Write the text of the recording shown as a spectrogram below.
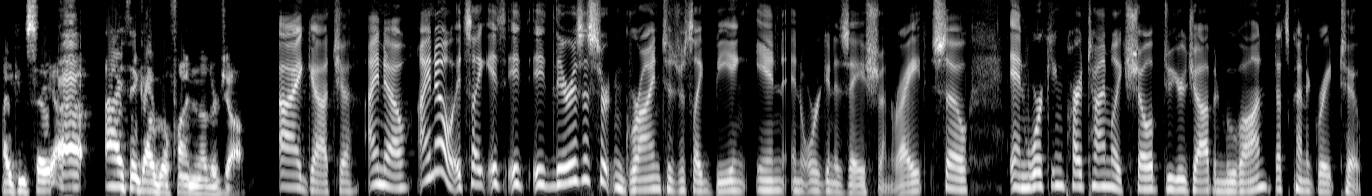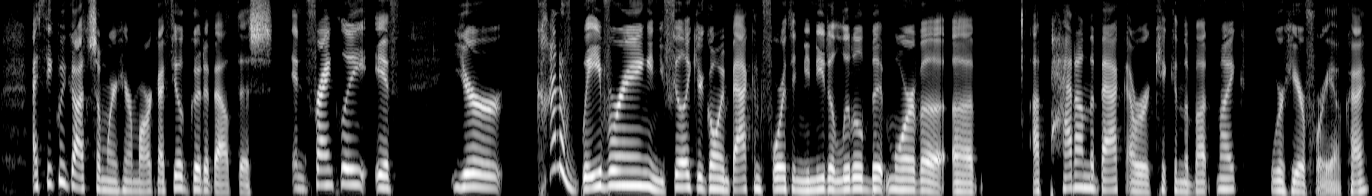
I can say, ah, I think I'll go find another job. I gotcha. I know. I know. It's like it's it, it, There is a certain grind to just like being in an organization, right? So, and working part time, like show up, do your job, and move on. That's kind of great too. I think we got somewhere here, Mark. I feel good about this. And frankly, if you're kind of wavering and you feel like you're going back and forth, and you need a little bit more of a a, a pat on the back or a kick in the butt, Mike, we're here for you. Okay.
